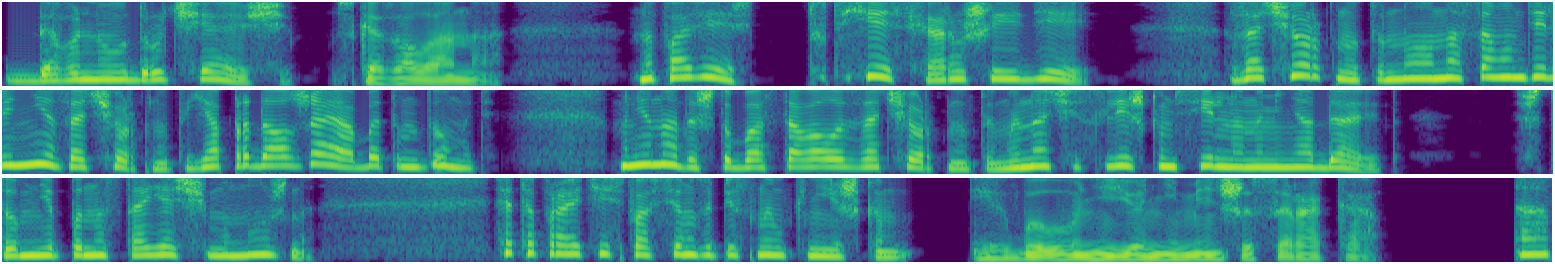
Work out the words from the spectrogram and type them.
довольно удручающе», — сказала она. «Но поверь, тут есть хорошие идеи. Зачеркнуто, но на самом деле не зачеркнуто. Я продолжаю об этом думать. Мне надо, чтобы оставалось зачеркнутым, иначе слишком сильно на меня давит. Что мне по-настоящему нужно, это пройтись по всем записным книжкам. Их было у нее не меньше сорока. А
